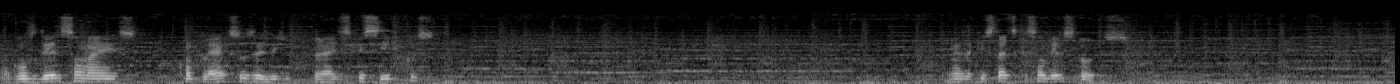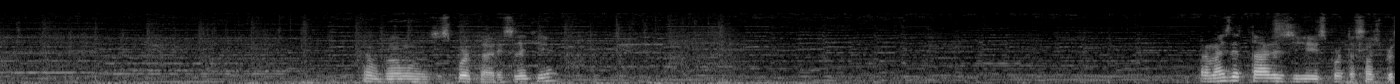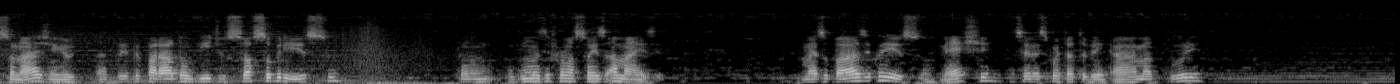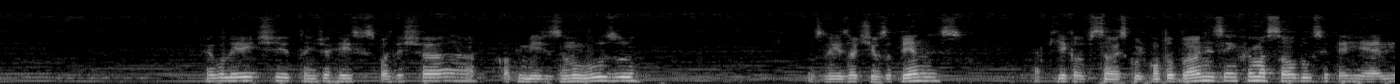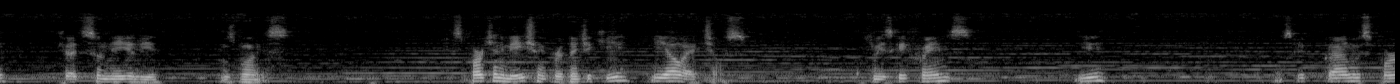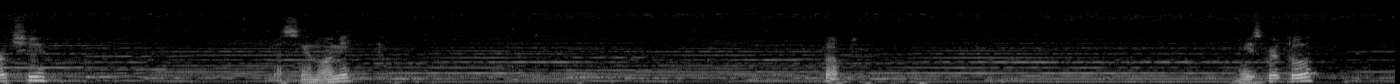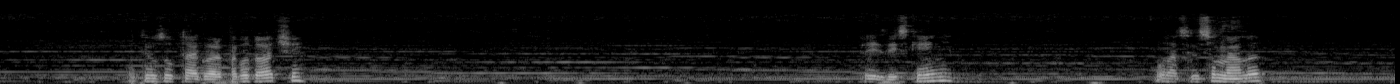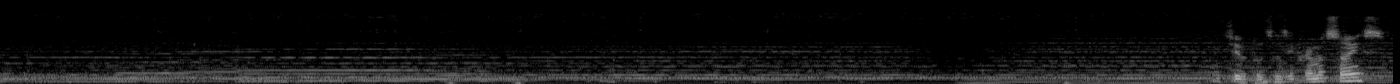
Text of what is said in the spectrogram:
Alguns deles são mais complexos, exigem tutoriais específicos. Mas aqui está a descrição deles todos. Então vamos exportar esse daqui. Para mais detalhes de exportação de personagem, eu havia preparado um vídeo só sobre isso, com algumas informações a mais. Mas o básico é isso. Mexe, você vai exportar também a armadura. Regulate, Tange Arrays você pode deixar, Copy Images eu não uso. Os layers artigos apenas. Aqui aquela opção Exclude Contobanes e a informação do CTRL que eu adicionei ali nos banes. Export Animation é importante aqui e All Actions. Otimize Keyframes e vamos clicar no Export assim é o nome. Pronto. Ele exportou. Vamos voltar agora para Godot. Fez a scan. Vou lá selecioná-la. Ativo todas as informações.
